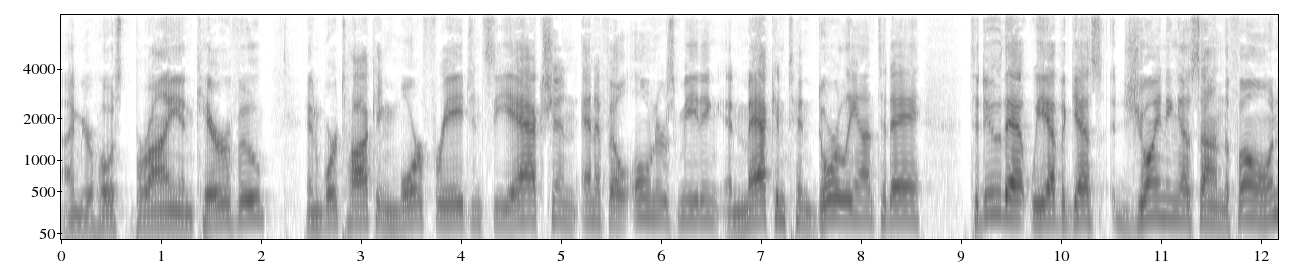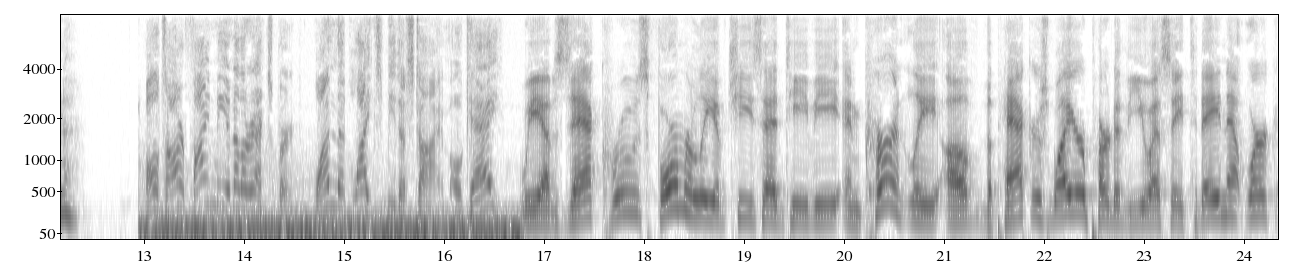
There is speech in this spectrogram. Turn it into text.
I'm your host, Brian Carriveau, and we're talking more free agency action, NFL owners meeting, and Makinton Dorleant today. To do that, we have a guest joining us on the phone. Baltar, find me another expert. One that likes me this time, okay? We have Zach Kruse, formerly of Cheesehead TV and currently of the Packers Wire, part of the USA Today network.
